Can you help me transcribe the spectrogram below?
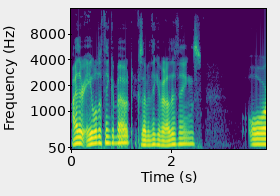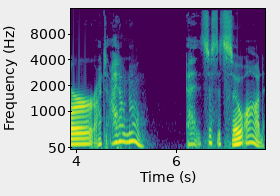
either able to think about because I've been thinking about other things or I, I don't know. Uh, it's just, it's so odd.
